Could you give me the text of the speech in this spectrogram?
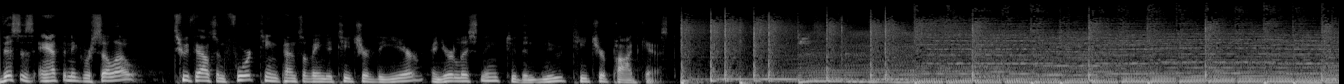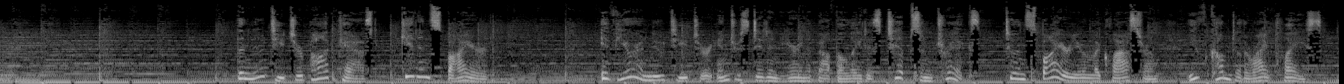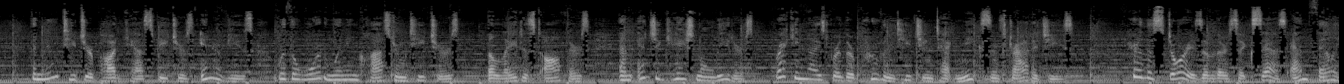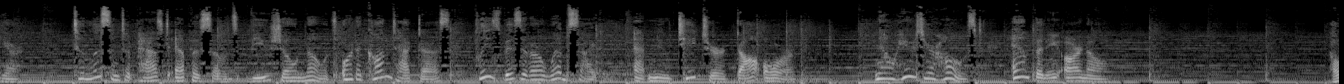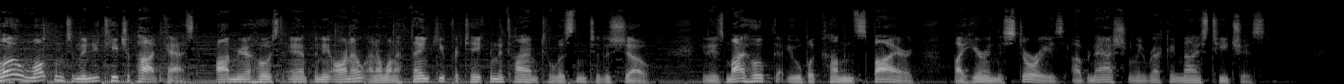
This is Anthony Grisillo, 2014 Pennsylvania Teacher of the Year, and you're listening to the New Teacher Podcast. The New Teacher Podcast. Get inspired. If you're a new teacher interested in hearing about the latest tips and tricks to inspire you in the classroom, you've come to the right place. The New Teacher Podcast features interviews with award winning classroom teachers, the latest authors, and educational leaders recognized for their proven teaching techniques and strategies. Hear the stories of their success and failure. To listen to past episodes, view show notes, or to contact us, please visit our website at newteacher.org. Now, here's your host, Anthony Arno. Hello and welcome to the New Teacher Podcast. I'm your host, Anthony Arno, and I want to thank you for taking the time to listen to the show. It is my hope that you will become inspired by hearing the stories of nationally recognized teachers.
